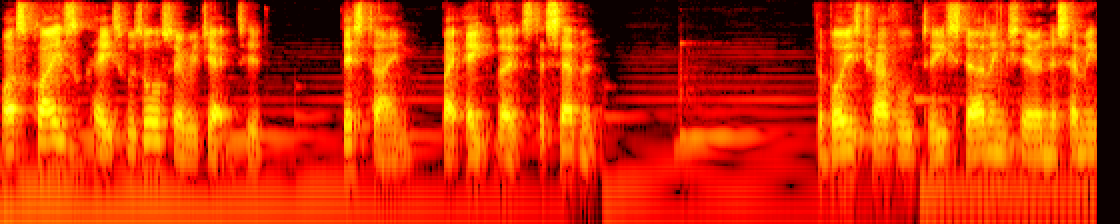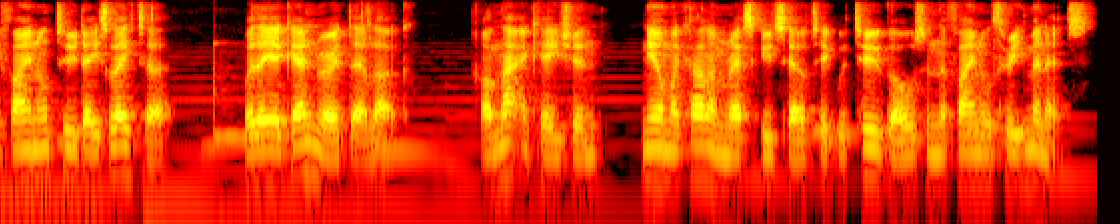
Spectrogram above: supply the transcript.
whilst Clyde's case was also rejected, this time by 8 votes to 7. The boys travelled to East Stirlingshire in the semi final two days later, where they again rode their luck. On that occasion, Neil McCallum rescued Celtic with two goals in the final three minutes.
